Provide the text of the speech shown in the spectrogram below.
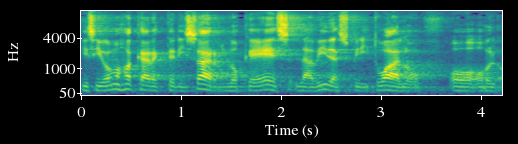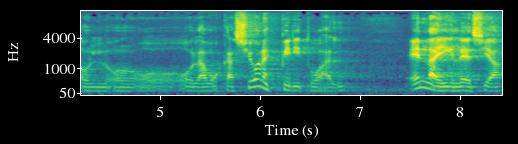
Y si vamos a caracterizar lo que es la vida espiritual o, o- la vocación espiritual en la iglesia,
